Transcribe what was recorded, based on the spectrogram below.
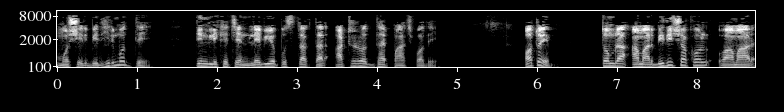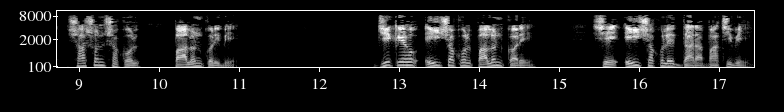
মসির বিধির মধ্যে তিনি লিখেছেন লেবীয় পুস্তক তার আঠেরো অধ্যায় পাঁচ পদে। অতএব তোমরা আমার বিধি সকল ও আমার শাসন সকল পালন করিবে। যে কেহ এই সকল পালন করে, সে এই সকলের দ্বারা বাঁচিবে।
